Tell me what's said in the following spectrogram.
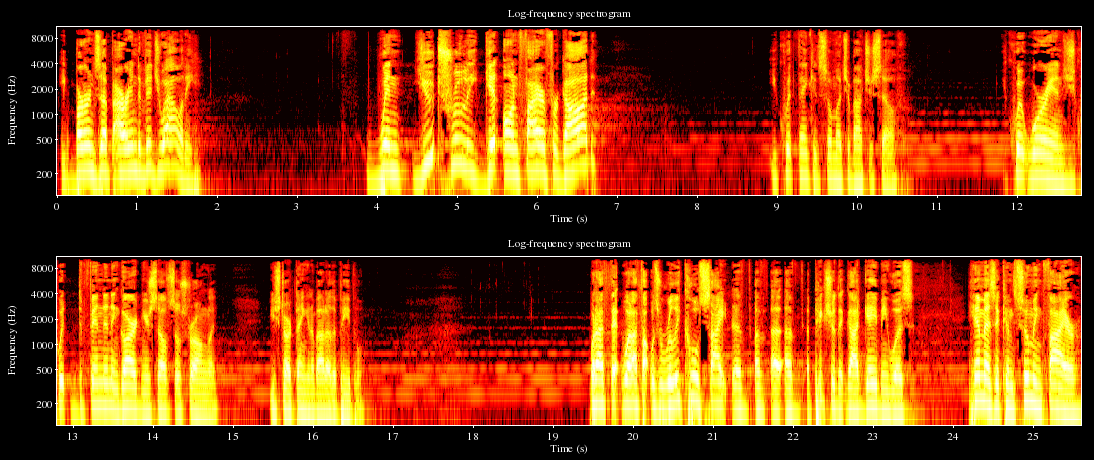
he burns up our individuality. When you truly get on fire for God, you quit thinking so much about yourself. You quit worrying. You quit defending and guarding yourself so strongly. You start thinking about other people. What I, th- what I thought was a really cool sight of, of, of a picture that God gave me was Him as a consuming fire.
